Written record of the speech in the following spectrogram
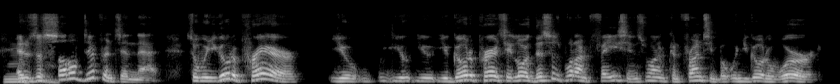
Mm-hmm. And there's a subtle difference in that. So when you go to prayer, you you you you go to prayer and say, Lord, this is what I'm facing, this is what I'm confronting. But when you go to work,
